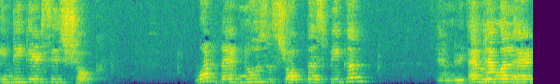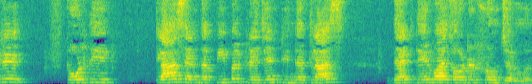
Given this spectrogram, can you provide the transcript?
indicates his shock. What bad news shocked the speaker? And M. Hamel had told the class and the people present in the class that there was order from German.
